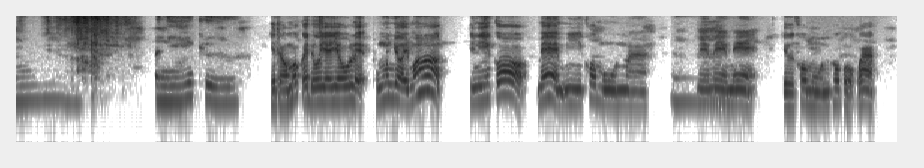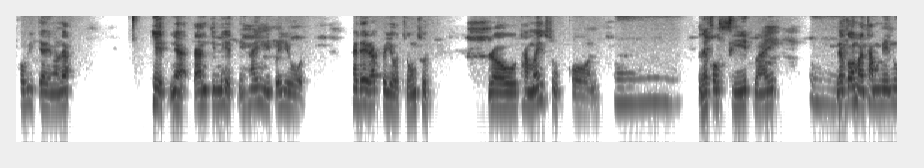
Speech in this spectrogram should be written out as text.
ืมอันนี้คือเห็ดหอมฮอกไกโดยาโยแหละถุงมันใหญ่มาก ทีนี้ก็แม่มีข้อมูลมาอืแม่แม่แม่ เจอข้อมูลเขาบอกว่าเขาวิจัยมาแล้ว เห็ดเนี่ย การกินเห็ดนี่ให้มีประโยชน์ ให้ได้รับประโยชน์สูงสุด เราทำให้สุกก่อนอืมแล้วก็ฟีดไว้อืม แล้วก็มาทำเมนู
